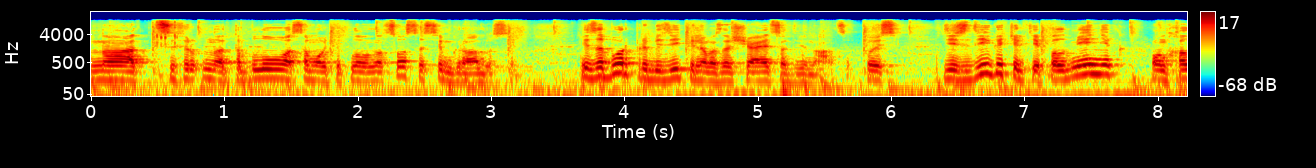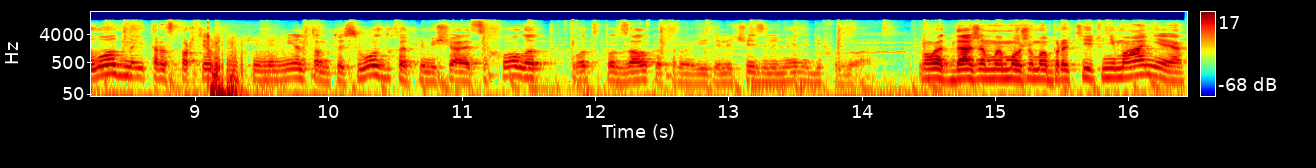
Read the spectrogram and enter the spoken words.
на, цифр... на табло самого теплового насоса 7 градусов. и забор приблизительно возвращается 12. То есть здесь двигатель, теплообменник, он холодный, транспортирующим элементом, то есть воздуха перемещается холод, вот тот зал, который вы видели, через линейный диффузор. Ну вот даже мы можем обратить внимание,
